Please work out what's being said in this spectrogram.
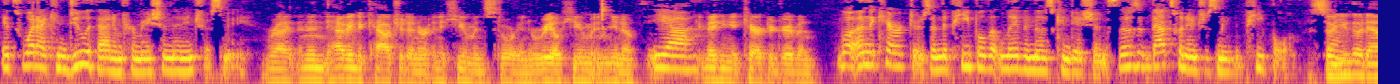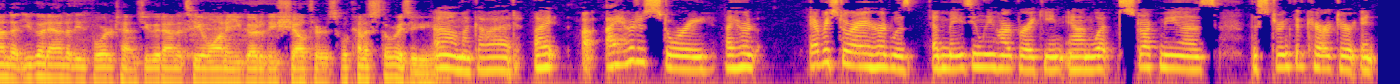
It's what I can do with that information that interests me. Right, and then having to couch it in a, in a human story, in a real human, you know, Yeah. making it character driven. Well, and the characters and the people that live in those conditions. Those that's what interests me, the people. So you go down to you go down to these border towns. You go down to Tijuana. You go to these shelters. What kind of stories are you hearing? Oh my god. I I- I heard a story. I heard every story I heard was amazingly heartbreaking and what struck me as the strength of character in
